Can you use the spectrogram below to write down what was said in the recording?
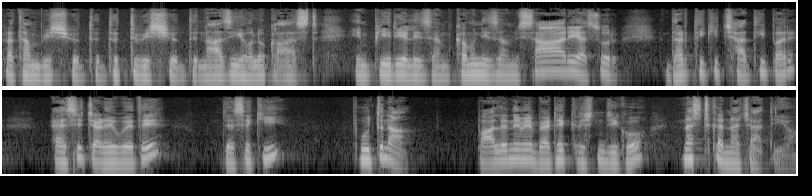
प्रथम विश्व युद्ध द्वितीय विश्व युद्ध नाजी होलोकास्ट इंपीरियलिज्म कम्युनिज्म, सारे असुर धरती की छाती पर ऐसे चढ़े हुए थे जैसे कि पूतना पालने में बैठे कृष्ण जी को नष्ट करना चाहती हो।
